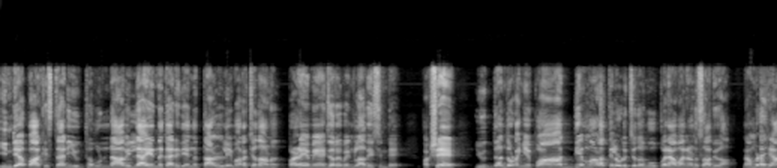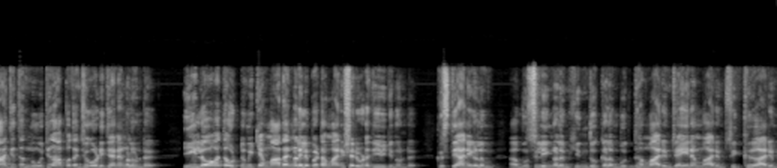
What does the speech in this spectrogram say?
ഇന്ത്യ പാകിസ്ഥാൻ യുദ്ധം ഉണ്ടാവില്ല എന്ന് കരുതി അങ്ങ് തള്ളി മറച്ചതാണ് പഴയ മേജർ ബംഗ്ലാദേശിന്റെ. പക്ഷേ യുദ്ധം തുടങ്ങിയപ്പോൾ ആദ്യം മാളത്തിൽ ഒളിച്ചത് മൂപ്പരാവാനാണ് സാധ്യത. നമ്മുടെ രാജ്യത്ത് നൂറ്റി നാൽപ്പത്തഞ്ച് കോടി ജനങ്ങളുണ്ട്. ഈ ലോകത്തെ ഒട്ടുമിക്ക മതങ്ങളിൽപ്പെട്ട മനുഷ്യരിവിടെ ജീവിക്കുന്നുണ്ട്. ക്രിസ്ത്യാനികളും മുസ്ലിങ്ങളും ഹിന്ദുക്കളും ബുദ്ധന്മാരും ജൈനന്മാരും സിഖുകാരും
